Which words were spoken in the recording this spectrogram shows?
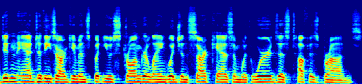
didn't add to these arguments but used stronger language and sarcasm with words as tough as bronze.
